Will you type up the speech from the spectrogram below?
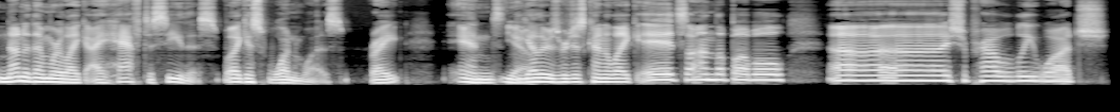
none of them were like, I have to see this. Well, I guess one was, right? And the others were just kind of like, it's on the bubble. Uh, I should probably watch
